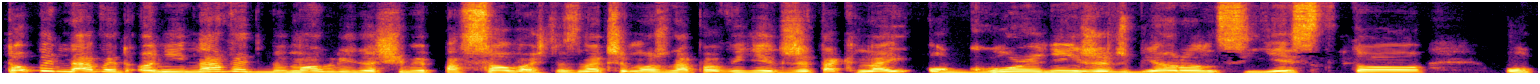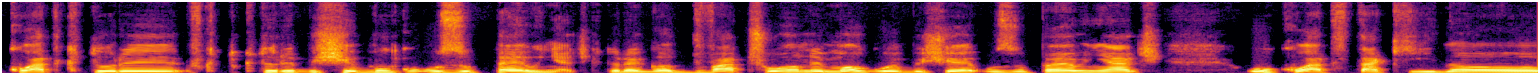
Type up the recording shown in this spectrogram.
to by nawet, oni nawet by mogli do siebie pasować. To znaczy, można powiedzieć, że tak najogólniej rzecz biorąc, jest to układ, który, który by się mógł uzupełniać, którego dwa człony mogłyby się uzupełniać, układ taki no,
